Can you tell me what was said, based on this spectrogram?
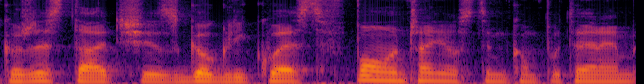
korzystać z Google Quest w połączeniu z tym komputerem.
